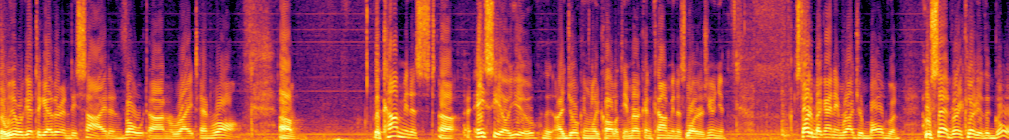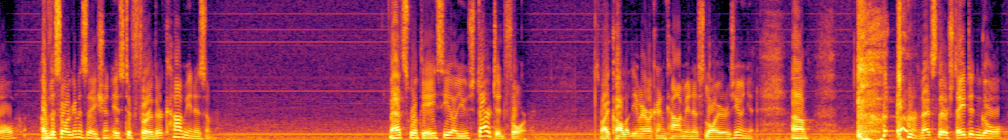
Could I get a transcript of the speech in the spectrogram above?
So we will get together and decide and vote on right and wrong. Um, the communist, uh, ACLU, I jokingly call it the American Communist Lawyers Union, started by a guy named Roger Baldwin, who said very clearly the goal of this organization is to further communism. That's what the ACLU started for. So I call it the American Communist Lawyers Union. Um, that's their stated goal.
